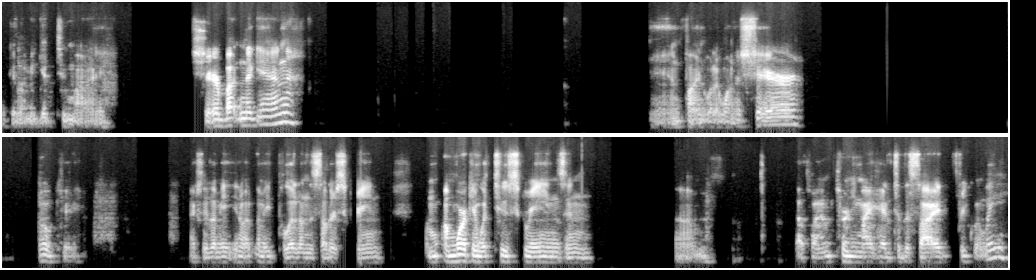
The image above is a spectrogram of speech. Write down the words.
Okay, let me get to my share button again. And find what I want to share. Okay. Actually, let me, you know, let me pull it on this other screen. I'm, I'm working with two screens and um, that's why I'm turning my head to the side frequently.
